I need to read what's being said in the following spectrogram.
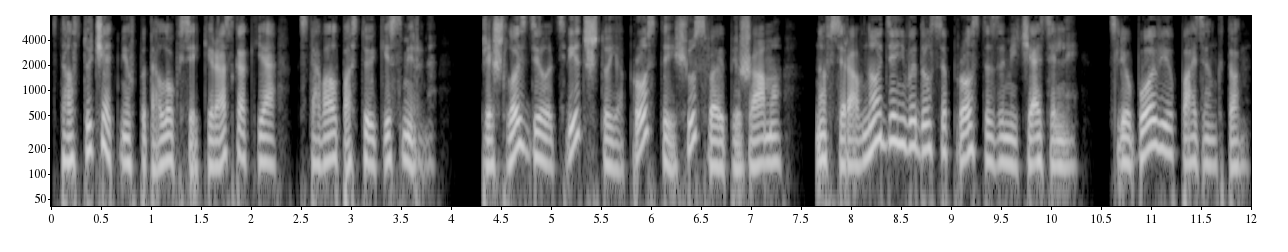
стал стучать мне в потолок всякий раз, как я вставал по стойке смирно. Пришлось сделать вид, что я просто ищу свою пижаму, но все равно день выдался просто замечательный. С любовью, Паддингтон.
